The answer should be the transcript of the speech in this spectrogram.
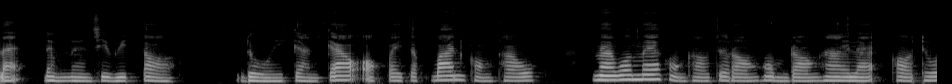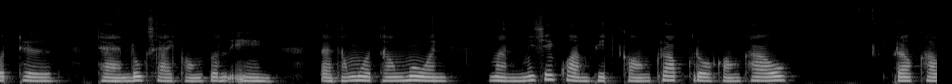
และดำเนินชีวิตต่อ โดยการก้าวออกไปจากบ้านของเขา แม้ว่าแม่ของเขาจะร้องห่มร้องไห้และขอโทษเธอ แทนลูกชายของตนเอง แต่ทั้งหมดทั้งมวล มันไม่ใช่ความผิดของครอบครัวของเขา เพราะเขา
